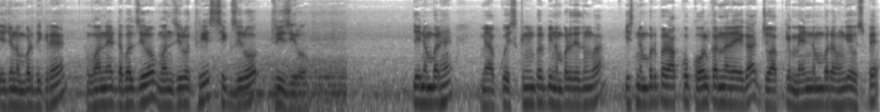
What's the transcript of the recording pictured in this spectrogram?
ये जो नंबर दिख रहे हैं, one eight double zero, one zero three, six zero, three zero. ये नंबर है। मैं आपको स्क्रीन पर भी नंबर दे दूँगा। इस नंबर पर आपको कॉल करना रहेगा, जो आपके मेन नंबर होंगे उस पर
